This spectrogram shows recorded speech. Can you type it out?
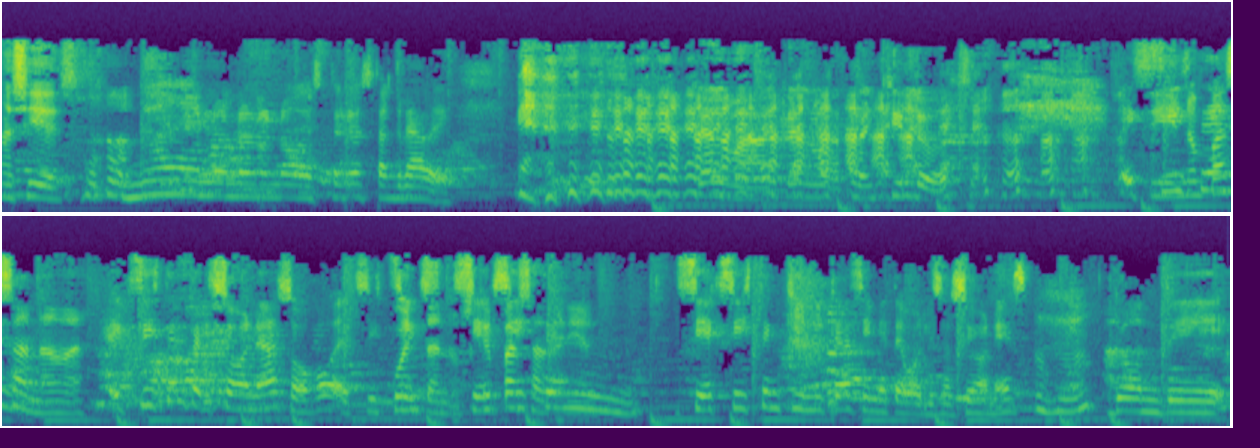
Así es. No, no, no, no, no, esto no es tan grave. Calma, calma, tranquilos. Sí, no pasa nada. Existen personas, ojo, existen. Cuéntanos, ¿qué pasa, Daniel? Sí existen químicas y metabolizaciones donde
